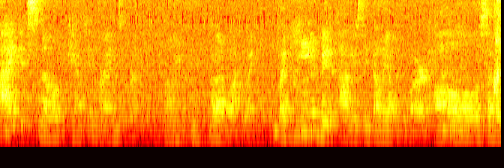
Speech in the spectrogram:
I could smell Captain Brian's breath from about a block away. Like he had been obviously belly up at the bar all of a sudden,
